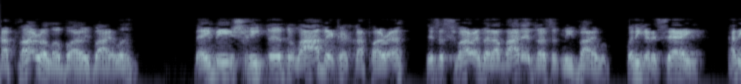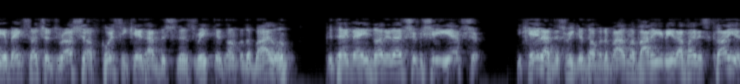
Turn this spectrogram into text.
Kapara lo Bailam, maybe Shchita, the Lab Iker Kapara, there's a Svara that Avada doesn't need Bailam. What are you going to say? How do you make such a drasha? Of course you can't have the, the Zrika done with the Bailam. You can't have the Zrika done with the Bailam.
